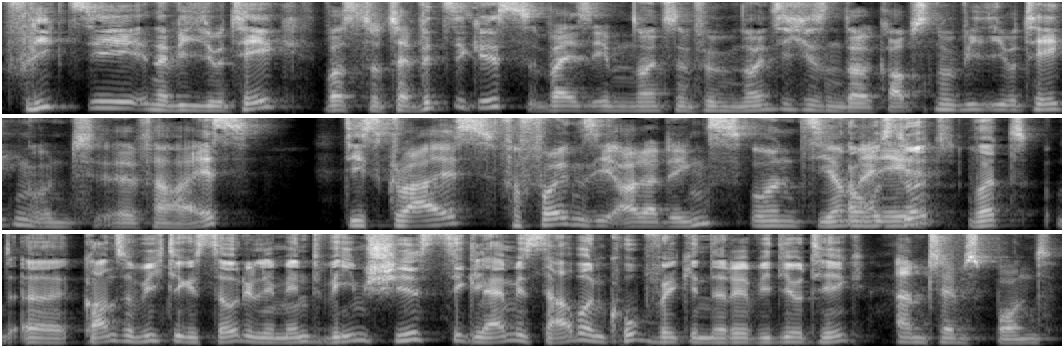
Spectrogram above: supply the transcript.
fliegt sie in der Videothek, was total witzig ist, weil es eben 1995 ist und da gab es nur Videotheken und äh, VHS. Die Skrulls verfolgen sie allerdings und sie haben Aber eine... Was dort, wat, äh, ganz ein wichtiges Story-Element, wem schießt sie gleich mit sauberen Kopf weg in der Videothek? Am James Bond.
